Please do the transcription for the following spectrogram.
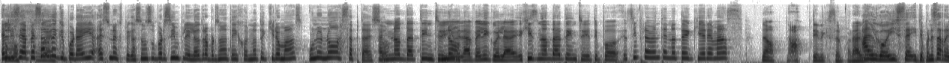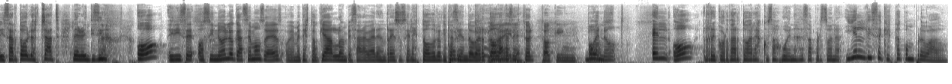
Él ¿Cómo dice, a pesar fue? de que por ahí es una explicación súper simple y la otra persona te dijo, no te quiero más, uno no acepta eso. I'm not that into No. you, la película. He's not that into you. Tipo, simplemente no te quiere más. No, no, tiene que ser por algo. algo hice y te pones a revisar todos los chats del 25. o, y dice, o si no, lo que hacemos es, obviamente, estoquearlo, empezar a ver en redes sociales todo lo que está ¿Por haciendo, ver qué? todas Ay, las historias. Bueno, él, o recordar todas las cosas buenas de esa persona. Y él dice que está comprobado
